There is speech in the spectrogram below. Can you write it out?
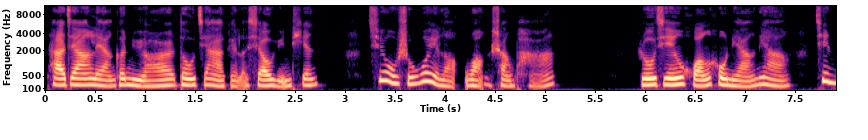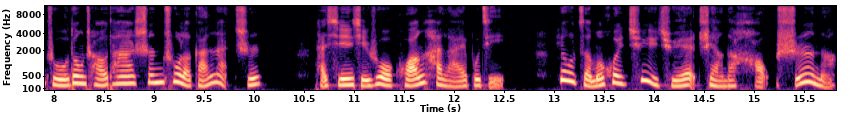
他将两个女儿都嫁给了萧云天，就是为了往上爬。如今皇后娘娘竟主动朝他伸出了橄榄枝，他欣喜若狂还来不及，又怎么会拒绝这样的好事呢？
